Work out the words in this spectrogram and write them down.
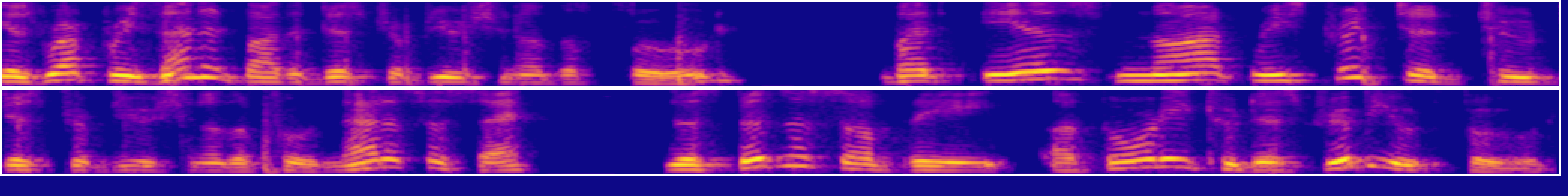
is represented by the distribution of the food, but is not restricted to distribution of the food. And that is to say, this business of the authority to distribute food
